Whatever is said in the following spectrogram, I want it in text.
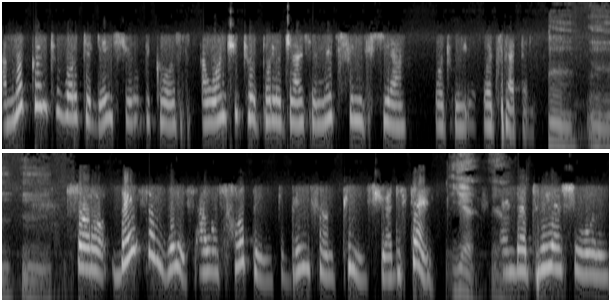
I'm not going to vote against you because I want you to apologize and let's finish here what we what's happened. Mm. Mm. Mm. So based on this, I was hoping to bring some peace. You understand? Yeah. yeah. And that Ria she will,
